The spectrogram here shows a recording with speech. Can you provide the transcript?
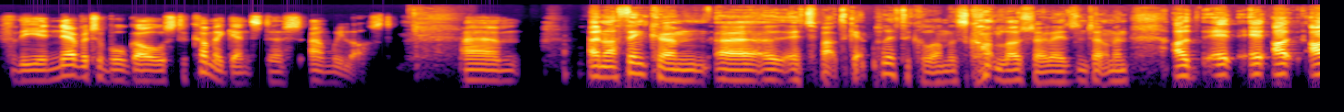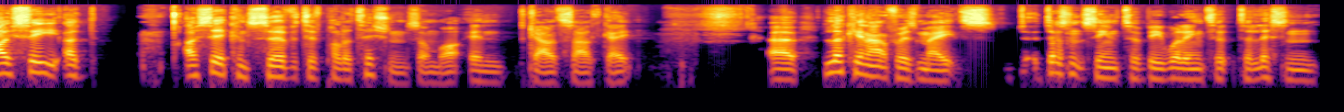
for the inevitable goals to come against us, and we lost. Um, and I think um, uh, it's about to get political on the Scott Loz show, ladies and gentlemen. I, it, it, I, I see a, I see a conservative politician somewhat in Gareth Southgate, uh, looking out for his mates. Doesn't seem to be willing to, to listen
